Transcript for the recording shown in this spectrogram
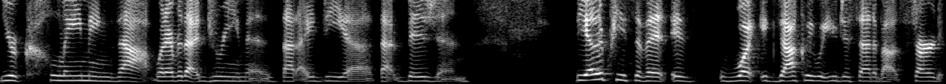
You're claiming that, whatever that dream is, that idea, that vision the other piece of it is what exactly what you just said about start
